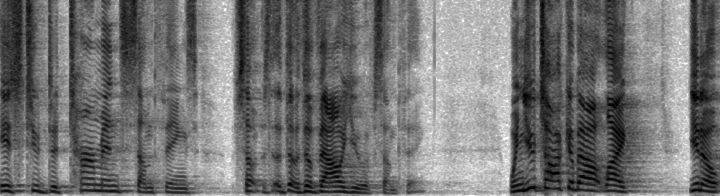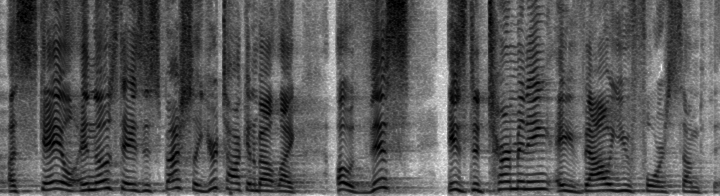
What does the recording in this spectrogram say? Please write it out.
is to determine something's some, the, the value of something. When you talk about like, you know, a scale in those days, especially, you're talking about like, oh, this is determining a value for something.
